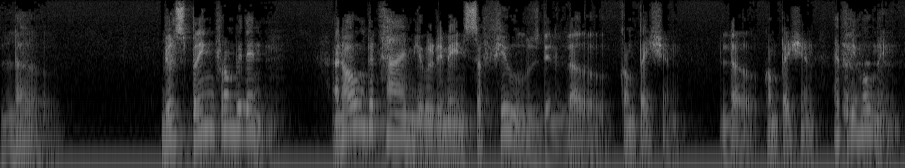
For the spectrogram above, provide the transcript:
love will spring from within and all the time you will remain suffused in love, compassion, love, compassion, every moment.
